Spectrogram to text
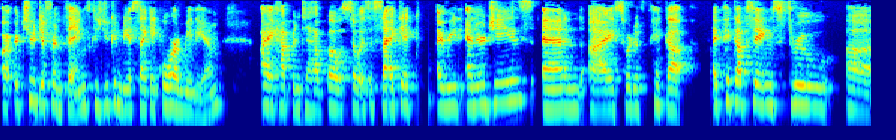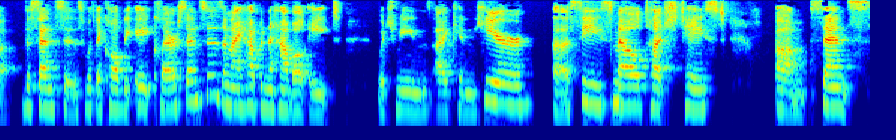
are, are two different things because you can be a psychic or a medium. I happen to have both. So, as a psychic, I read energies and I sort of pick up. I pick up things through uh, the senses, what they call the eight clair senses, and I happen to have all eight, which means I can hear, uh, see, smell, touch, taste, um, sense.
